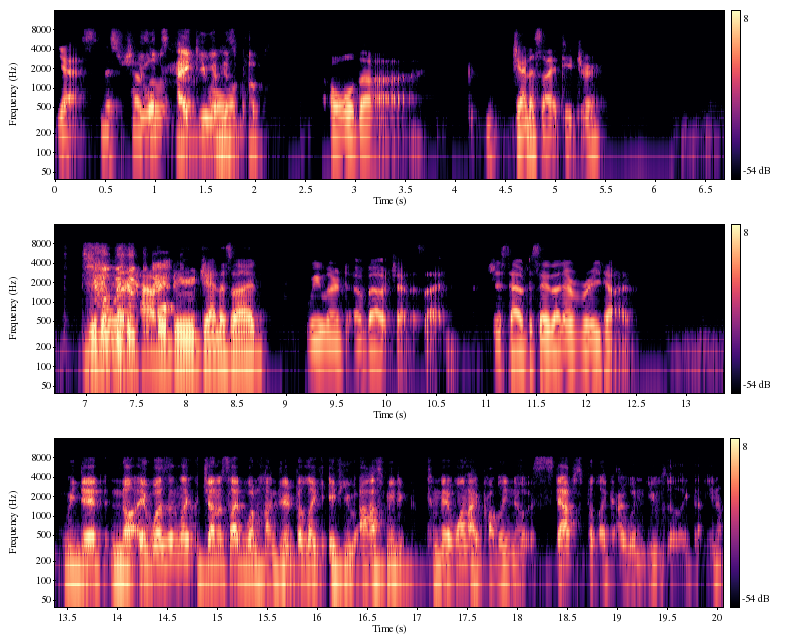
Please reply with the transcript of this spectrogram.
Yes, Mr. Cheslow. He will tag you in his post. old uh, genocide teacher. We Yeah, didn't learn how to do genocide. We learned about genocide. Just have to say that every time. We did not. It wasn't like genocide 100, but like if you asked me to commit one, I probably know its steps, but like I wouldn't use it like that, you know?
